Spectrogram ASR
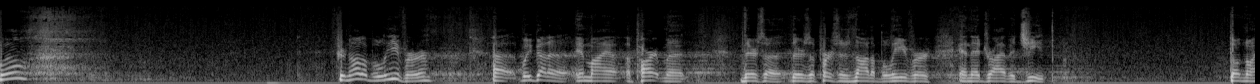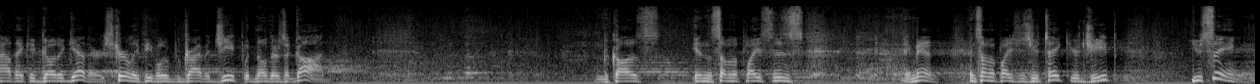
Well, if you're not a believer, uh, we've got a in my apartment. There's a there's a person who's not a believer, and they drive a jeep. Don't know how they could go together. Surely people who drive a jeep would know there's a God, because in some of the places, Amen. In some of the places you take your jeep, you sing,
